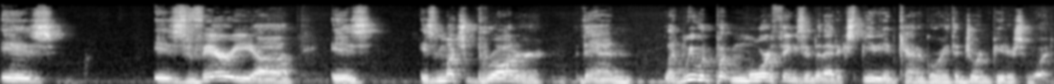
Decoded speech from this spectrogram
is is very uh, is is much broader than like we would put more things into that expedient category than Jordan Peterson would.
